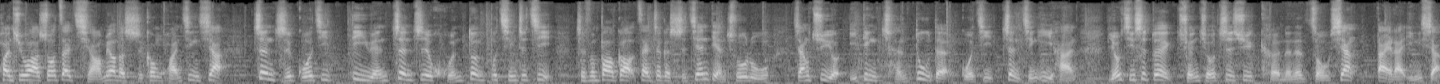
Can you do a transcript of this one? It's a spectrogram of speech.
换句话说，在巧妙的时空环境下，正值国际地缘政治混沌不清之际，这份报告在这个时间点出炉，将具有一定程度的国际震惊意涵，尤其是对全球秩序可能的走向带来影响。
